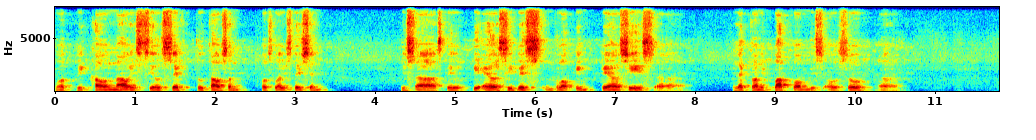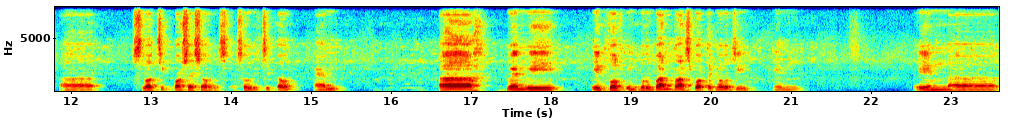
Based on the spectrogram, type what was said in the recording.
what we call now is SiLSafe 2000 for Sulawesi Station. It's uh, still PLC based interlocking. PLC is uh, electronic platform. Is also uh, uh, logic processor, is also digital. And uh, when we involved in urban transport technology in in uh,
